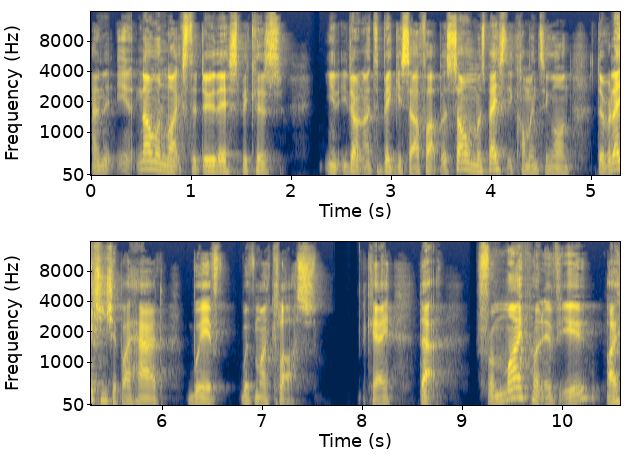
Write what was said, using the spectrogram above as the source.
and you know, no one likes to do this because you, you don't like to big yourself up. But someone was basically commenting on the relationship I had with with my class. Okay, that from my point of view, I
